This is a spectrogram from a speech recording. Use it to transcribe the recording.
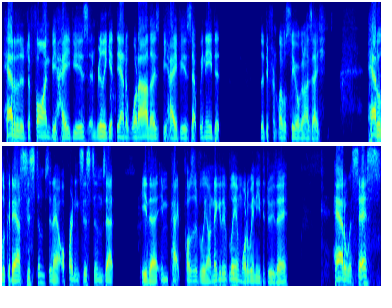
how to define behaviors, and really get down to what are those behaviors that we need at the different levels of the organization. How to look at our systems and our operating systems that either impact positively or negatively, and what do we need to do there? How to assess,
